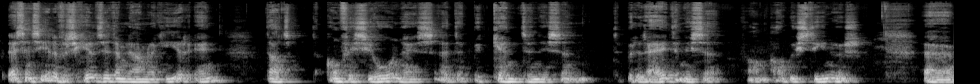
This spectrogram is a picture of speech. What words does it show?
Het essentiële verschil zit hem namelijk hierin dat de confessiones, de bekentenissen, de beleidenissen van Augustinus uh,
